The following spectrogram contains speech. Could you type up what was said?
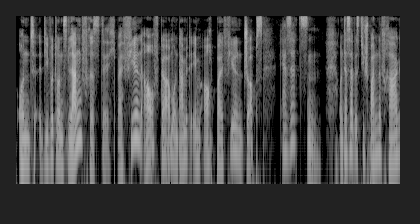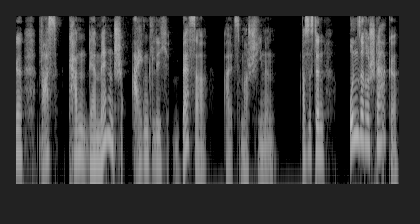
und die wird uns langfristig bei vielen Aufgaben und damit eben auch bei vielen Jobs ersetzen. Und deshalb ist die spannende Frage, was kann der Mensch eigentlich besser als Maschinen? Was ist denn unsere Stärke?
